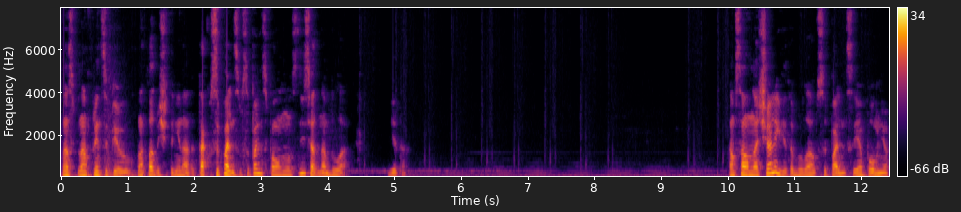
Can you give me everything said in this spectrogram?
нас, нам, в принципе, на кладбище-то не надо. Так, усыпальница. Усыпальница, по-моему, вот здесь одна была. Где-то. Там в самом начале где-то была усыпальница, я помню.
